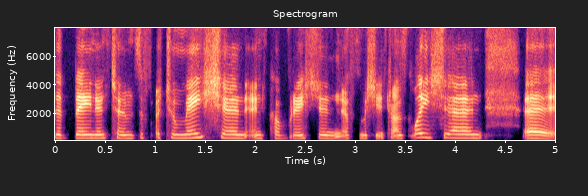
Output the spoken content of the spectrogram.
the pain in terms of automation and cooperation of machine translation, uh,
